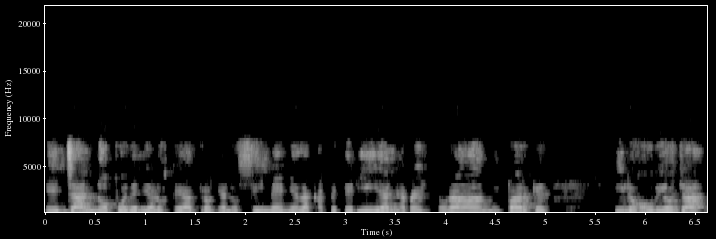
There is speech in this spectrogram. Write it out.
Eh, ya no pueden ir a los teatros, ni a los cines, ni a la cafetería, ni al restaurante, ni parques. Y los judíos ya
